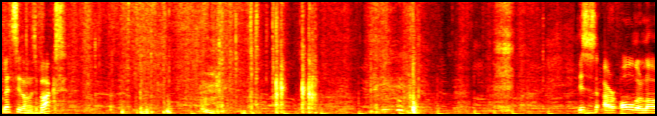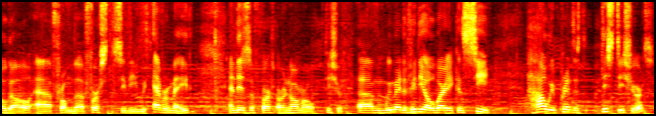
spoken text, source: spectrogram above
Let's sit on this box. This is our older logo uh, from the first CD we ever made. And this is of course our normal t-shirt. Um, we made a video where you can see how we printed this t-shirt.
